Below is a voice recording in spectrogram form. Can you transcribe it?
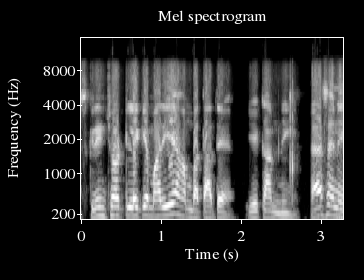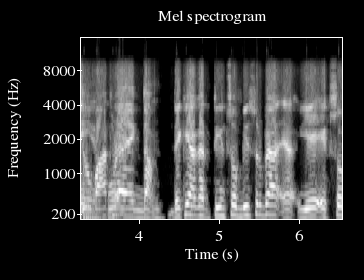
स्क्रीनशॉट लेके मारिए हम बताते हैं। ये काम नहीं है। ऐसे नहीं है पूरा एकदम। देखिए अगर तीन सौ बीस रुपया ये एक सौ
